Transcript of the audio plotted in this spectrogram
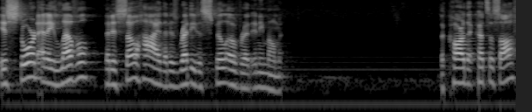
is stored at a level that is so high that is ready to spill over at any moment. The car that cuts us off,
